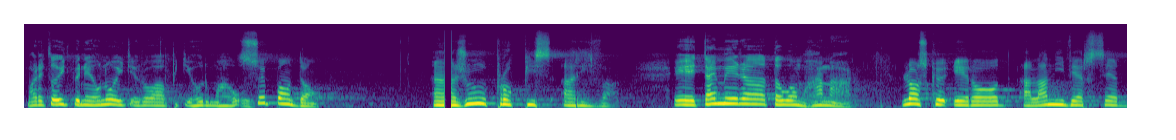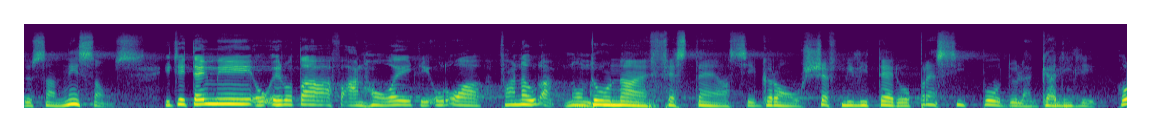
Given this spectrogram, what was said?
Mare tō i te pene ono i te roa piti horu maha o. Cependant, un jour propice arriva, E taimera hanara. lorsque Hérode, à l'anniversaire de sa naissance, donna un festin assez grand aux chefs militaires et aux principaux de la Galilée. E.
